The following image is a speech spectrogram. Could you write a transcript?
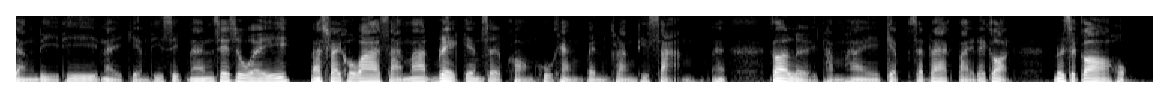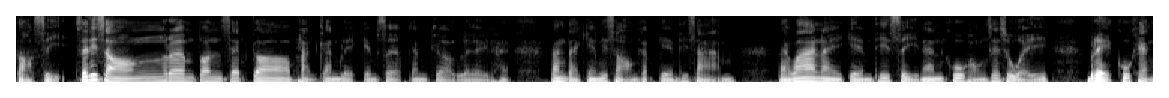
ยังดีที่ในเกมที่ 10 นั้นเซี่ยซูเหวย และสไตรโควาสามารถเบรกเกมเสิร์ฟของคู่แข่งเป็นครั้งที่3นะฮะก็เลยทำให้เก็บเซตแรกไปได้ก่อนโดยสกอร์ 6 ต่อ 4 เซตที่ 2 เริ่มต้นเซตก็ผลัดกันเบรกเกมเสิร์ฟกันเกิดเลยนะฮะตั้งแต่เกมที่ 2 กับเกมที่ 3 แต่ว่าในเกมที่ 4 นั้นคู่ของเซี่ยซูเหวยเบรกคู่แข่ง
